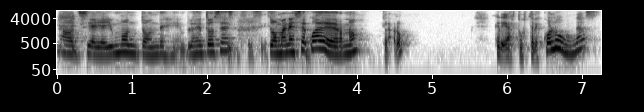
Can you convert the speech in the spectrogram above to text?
No, sí, ahí hay un montón de ejemplos. Entonces, toman ese cuaderno. Claro. Creas tus tres columnas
